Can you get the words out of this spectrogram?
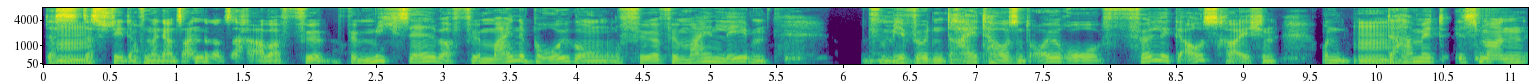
Das, Mhm. das steht auf einer ganz anderen Sache. Aber für, für mich selber, für meine Beruhigung, für, für mein Leben, mir würden 3000 Euro völlig ausreichen. Und Mhm. damit ist man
